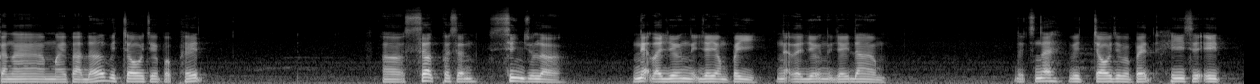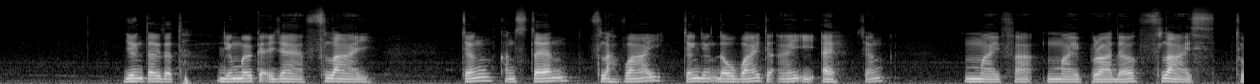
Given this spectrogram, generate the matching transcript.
កាលណា my brother វាចូលជាប្រភេទ third person singular អ្នកដែលយើងនិយាយអំពី អ្នកដែលយើងនិយាយដើមដូច្នេះវាចូលជាប្រភេទ he she it យើងទៅតែយើងមើលកិរិយា fly អញ្ចឹង constant flash y អញ្ចឹងយើងដូរ y ទៅ i e s អញ្ចឹង my my brother flies to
